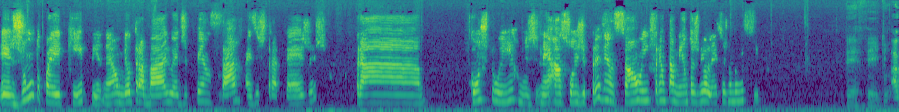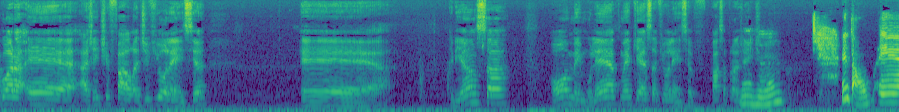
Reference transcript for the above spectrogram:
eh, junto com a equipe, né, o meu trabalho é de pensar as estratégias para construirmos né, ações de prevenção e enfrentamento às violências no município. Perfeito. Agora, é, a gente fala de violência. É, criança, homem, mulher, como é que é essa violência? Passa para gente. Uhum. Então, é,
